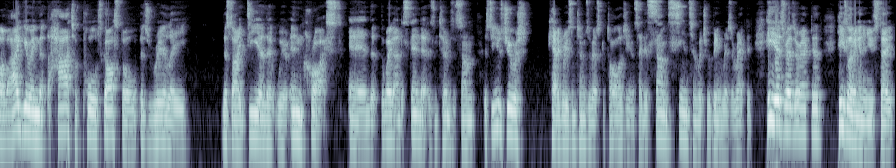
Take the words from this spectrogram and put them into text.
of arguing that the heart of Paul's gospel is really this idea that we're in Christ, and that the way to understand that is in terms of some, is to use Jewish categories in terms of eschatology and say there's some sense in which we're being resurrected. He is resurrected, he's living in a new state,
